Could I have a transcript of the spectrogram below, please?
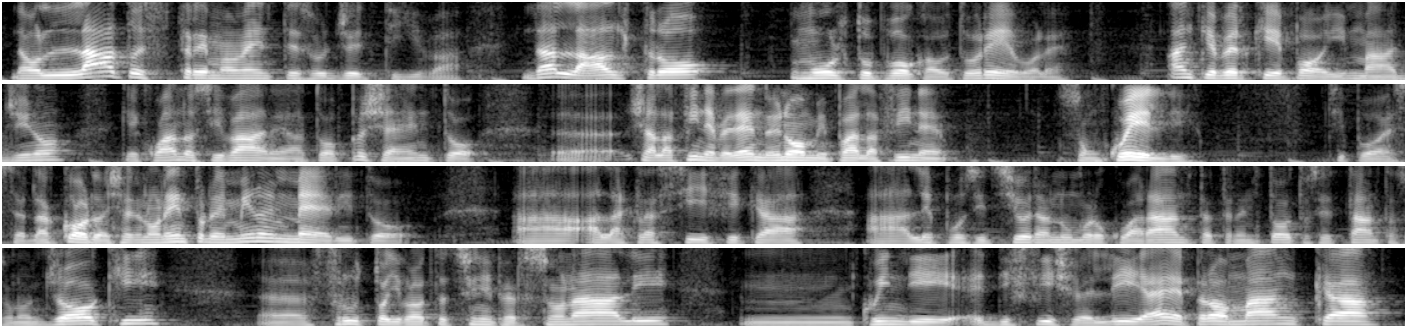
da un lato estremamente soggettiva, dall'altro molto poco autorevole. Anche perché poi immagino che quando si va nella top 100, eh, cioè alla fine vedendo i nomi, poi alla fine sono quelli, si può essere d'accordo, cioè non entro nemmeno in merito a, alla classifica, alle posizioni al numero 40, 38, 70, sono giochi, eh, frutto di valutazioni personali, mh, mm, quindi è difficile lì, eh, però manca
